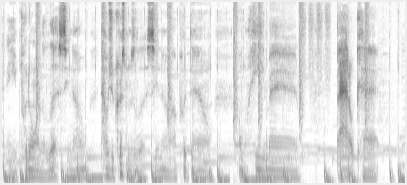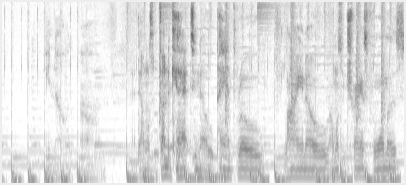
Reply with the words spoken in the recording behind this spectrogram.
and you put it on the list, you know? That was your Christmas list, you know? I put down on my He Man, Battle Cat, you know, um, I want some Thundercats, you know, Panthro, Lion-O, I want some Transformers.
